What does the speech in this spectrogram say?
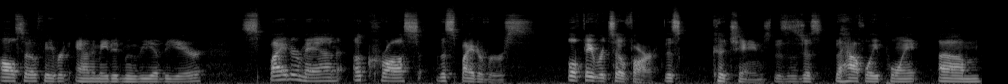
also favorite animated movie of the year, Spider-Man Across the Spider-Verse. Well, favorite so far. This could change. This is just the halfway point. Um,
